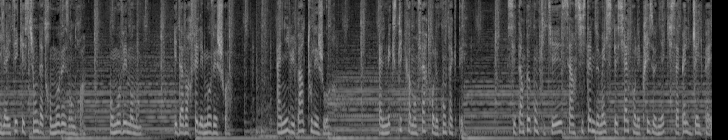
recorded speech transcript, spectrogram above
il a été question d'être au mauvais endroit, au mauvais moment, et d'avoir fait les mauvais choix. Annie lui parle tous les jours. Elle m'explique comment faire pour le contacter. C'est un peu compliqué, c'est un système de mail spécial pour les prisonniers qui s'appelle JPay.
